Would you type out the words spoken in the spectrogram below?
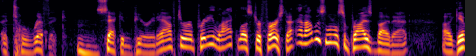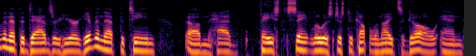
a terrific mm-hmm. second period after a pretty lackluster first. And I was a little surprised by that, uh, given that the dads are here, given that the team um, had faced St. Louis just a couple of nights ago and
